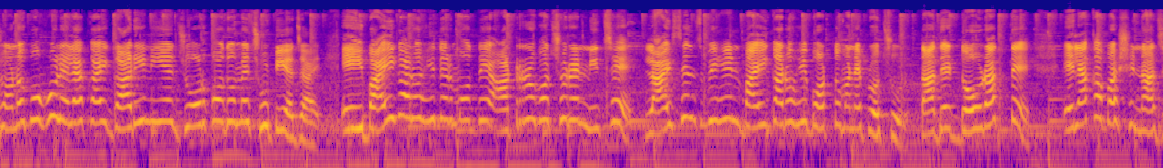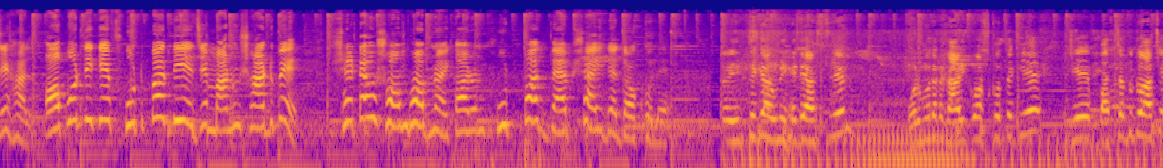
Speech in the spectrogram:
জনবহুল এলাকায় গাড়ি নিয়ে জোর কদমে ছুটিয়ে যায়। এই বাইক আরোহীদের মধ্যে আঠেরো বছরের নিচে লাইসেন্সবিহীন বাইক আরোহী বর্তমানে প্রচুর। তাদের দৌড়াতে এলাকাবাসী নাজেহাল। অপরদিকে ফুটপাত দিয়ে যে মানুষ হাঁটবে, সেটাও সম্ভব নয়, কারণ ফুটপাত ব্যবসায়ীদের দখলে। তো এই থেকে উনি হেঁটে আসছিলেন। ওর মধ্যে একটা গাড়ি ক্রস করতে গিয়ে যে বাচ্চা দুটো আছে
